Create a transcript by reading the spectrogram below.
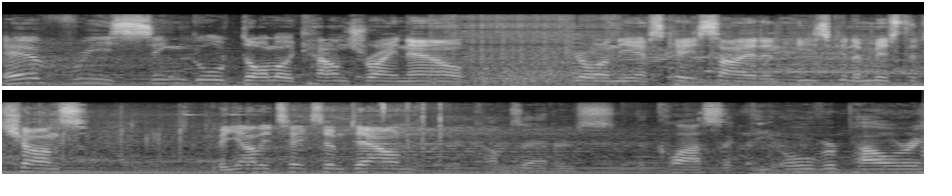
Every single dollar counts right now if you're on the SK side, and he's going to miss the chance. byali takes him down. Here comes classic, the overpowering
